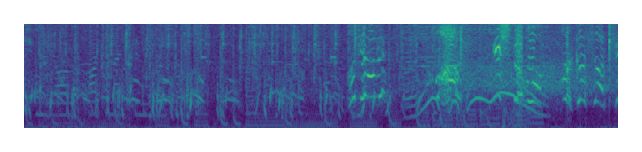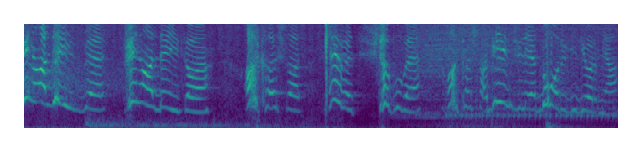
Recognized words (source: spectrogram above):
şimdi abi arkadan girmeye Hadi abi. Ah, işte bu. Arkadaşlar finaldeyiz be. Finaldeyiz ha. Arkadaşlar Evet işte bu be. Arkadaşlar birinciliğe doğru gidiyorum ya.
